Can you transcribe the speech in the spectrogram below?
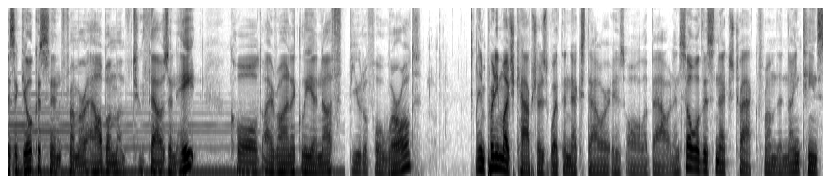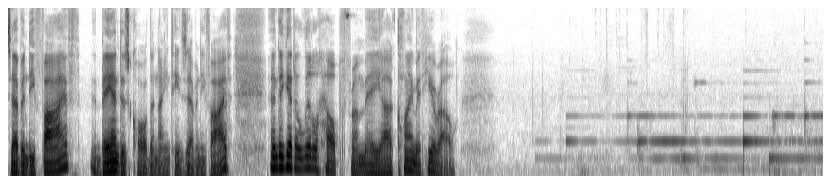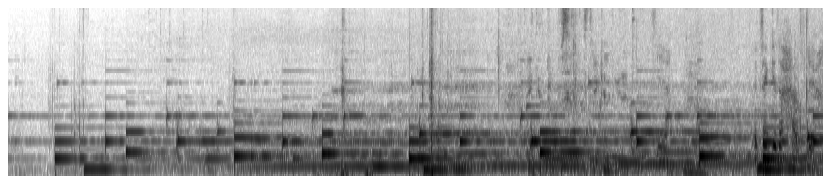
Eliza Gilkyson from her album of 2008 called, ironically enough, Beautiful World. And pretty much captures what the next hour is all about. And so will this next track from the 1975. The band is called the 1975. And they get a little help from a uh, climate hero. Jag tänker det här jag.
